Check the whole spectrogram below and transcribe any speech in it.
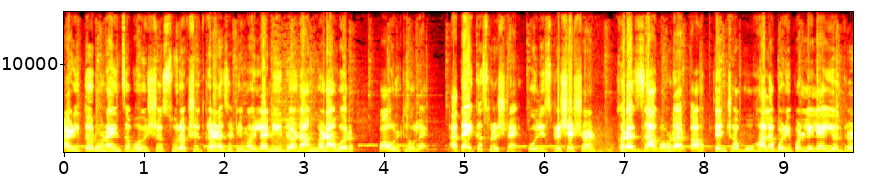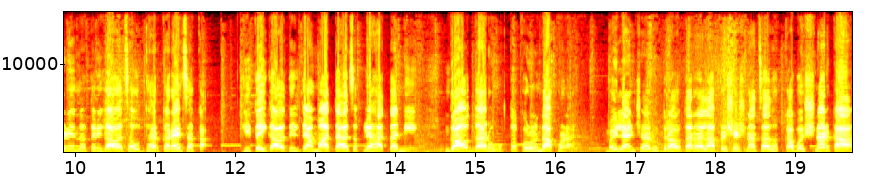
आणि तरुणाईंचं भविष्य सुरक्षित करण्यासाठी महिलांनी रणांगणावर पाऊल ठेवलाय. आता एकच प्रश्न आहे. पोलीस प्रशासन खरंच जाग होणार का? हप्त्यांच्या मोहाला बळी पडलेल्या यंत्रणेनं तरी गावाचा उद्धार करायचा का? की तई गावातील त्या माताच आपल्या हातांनी गाव दारूमुक्त करून दाखवणार. महिलांच्या रुद्रावताराला प्रशासनाचा धक्का बसणार का?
